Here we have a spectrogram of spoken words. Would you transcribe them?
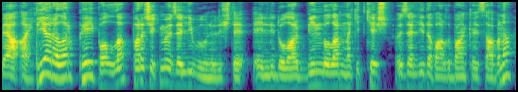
Veya ay. Bir aralar PayPal'la para çekme özelliği bulunuyordu. İşte 50 dolar, 1000 dolar nakit cash özelliği de vardı banka hesabına.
